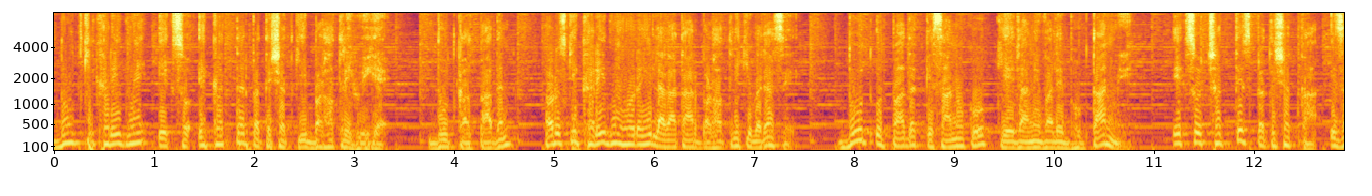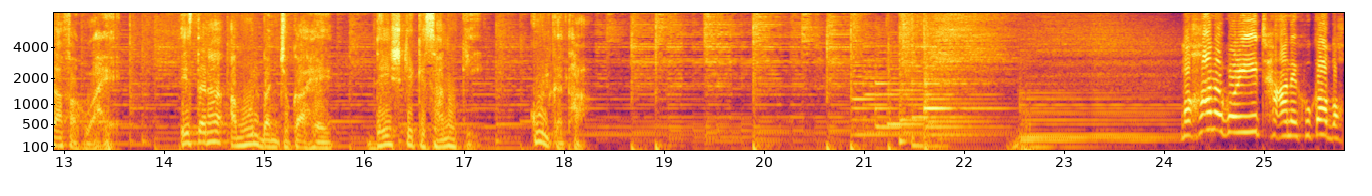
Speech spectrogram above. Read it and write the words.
दूध की खरीद में 171 प्रतिशत की बढ़ोतरी हुई है। दूध का उत्पादन और उसकी खरीद में हो रही लगातार बढ़ोतरी की वजह से दूध उत्पादक किसानों को किए जाने वाले भुगतान में 136 प्रतिशत का इजाफा हुआ है। इस तरह अमूल बन चुका है देश के किसानों की कुल कथा। মহানগৰীত আন এশোকাবহ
